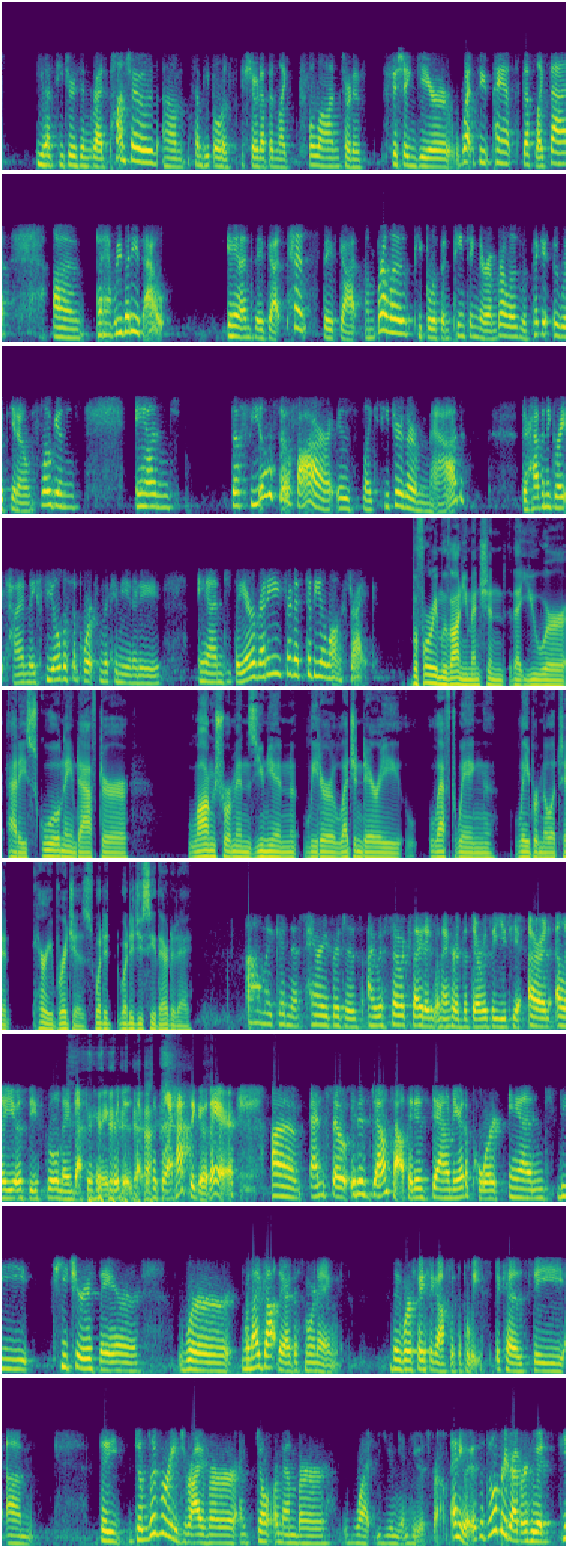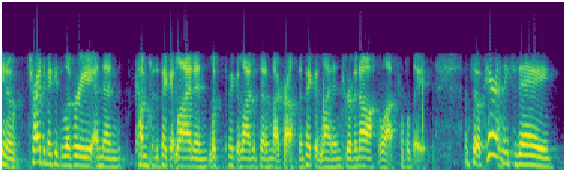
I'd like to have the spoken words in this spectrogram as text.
you have teachers in red ponchos. Um, some people have showed up in like full on sort of fishing gear, wetsuit pants, stuff like that. Um, but everybody's out. And they've got tents, they've got umbrellas. People have been painting their umbrellas with picket with you know slogans, and the feel so far is like teachers are mad. They're having a great time. They feel the support from the community, and they are ready for this to be a long strike. Before we move on, you mentioned that you were at a school named after longshoremen's union leader, legendary left wing labor militant Harry Bridges. What did what did you see there today? Oh my goodness, Harry Bridges! I was so excited when I heard that there was a UT or an LAUSD school named after Harry Bridges. I was like, well, I have to go there. Um, and so it is down south. It is down near the port, and the teachers there were when I got there this morning. They were facing off with the police because the um, the delivery driver, I don't remember what union he was from. Anyway, it was a delivery driver who had, you know, tried to make a delivery and then come to the picket line and looked at the picket line and said, I'm not crossing the picket line and driven off the last couple of days. And so apparently today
